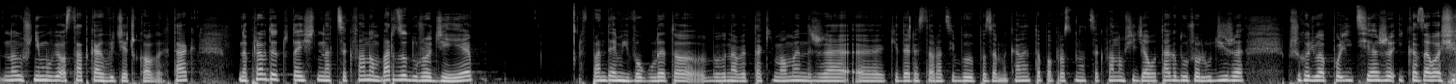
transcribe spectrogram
no już nie mówię o statkach wycieczkowych, tak? Naprawdę tutaj nad Sekwaną bardzo dużo dzieje. W pandemii w ogóle to był nawet taki moment, że e, kiedy restauracje były pozamykane, to po prostu nad Sekwaną siedziało tak dużo ludzi, że przychodziła policja że i kazała się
